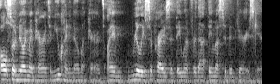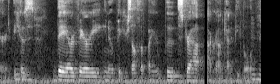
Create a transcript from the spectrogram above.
also knowing my parents and you kind of know my parents i'm really surprised that they went for that. They must have been very scared because mm-hmm. They are very you know pick yourself up by your bootstrap background kind of people. Mm-hmm.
